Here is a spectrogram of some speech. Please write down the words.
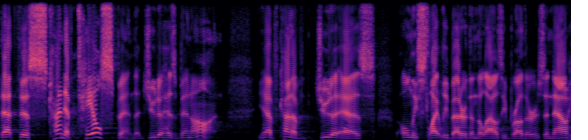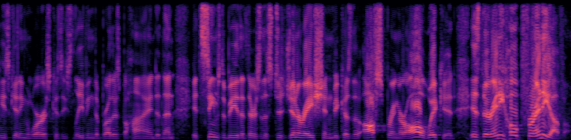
that this kind of tailspin that Judah has been on, you have kind of Judah as only slightly better than the lousy brothers, and now he's getting worse because he's leaving the brothers behind. And then it seems to be that there's this degeneration because the offspring are all wicked. Is there any hope for any of them?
